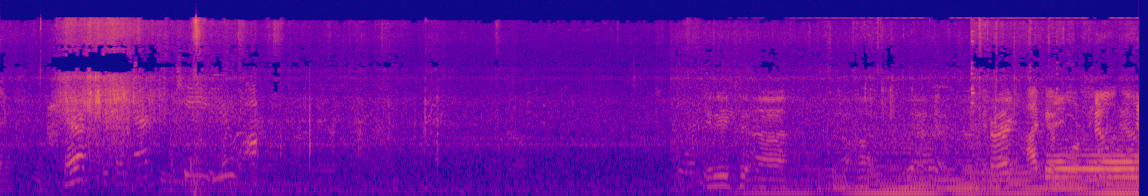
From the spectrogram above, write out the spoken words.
X. X-T-U-R. You need to, uh, uh, I'd go for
